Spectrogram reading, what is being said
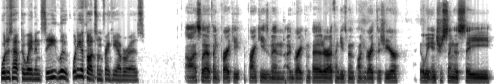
We'll just have to wait and see. Luke, what are your thoughts on Frankie Alvarez? Honestly, I think Frankie Frankie's been a great competitor. I think he's been playing great this year. It'll be interesting to see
